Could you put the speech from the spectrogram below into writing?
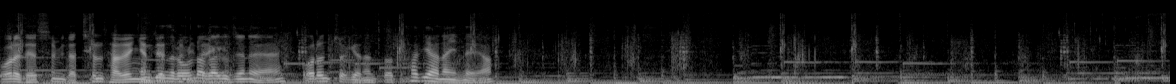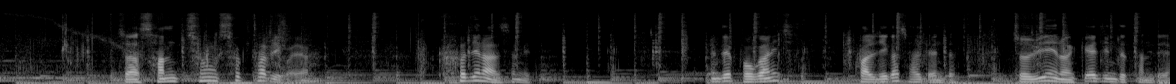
오래됐습니다. 1400년 됐습니다. 올라가기 이거. 전에 오른쪽에는 또 탑이 하나 있네요. 자, 3층 석탑이고요. 크지는 않습니다. 근데 보관이 관리가 잘된 듯. 저 위에는 깨진 듯한데요.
